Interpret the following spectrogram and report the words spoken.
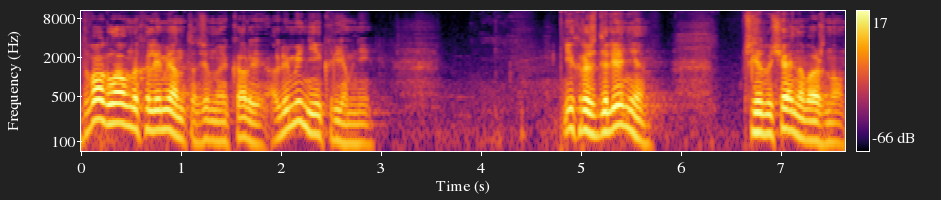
два главных элемента земной коры – алюминий и кремний. Их разделение чрезвычайно важно.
